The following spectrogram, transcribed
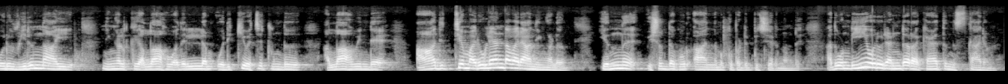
ഒരു വിരുന്നായി നിങ്ങൾക്ക് അള്ളാഹു അതെല്ലാം ഒരുക്കി വച്ചിട്ടുണ്ട്. അള്ളാഹുവിന്റെ ആതിഥ്യം അരുളേണ്ടവരാ നിങ്ങൾ എന്ന് വിശുദ്ധ ഖുർആൻ നമുക്ക് പഠിപ്പിച്ചു തരുന്നുണ്ട്. അതുകൊണ്ട് ഈ ഒരു രണ്ട് റക്കായത്ത് നിസ്കാരം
